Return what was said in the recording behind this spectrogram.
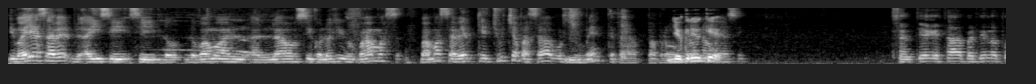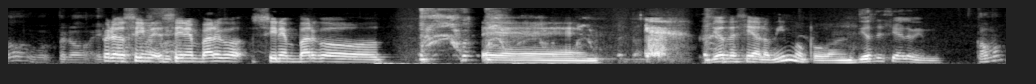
Y vaya a saber, ahí si, si lo, lo vamos al, al lado psicológico, vamos, vamos a saber qué chucha pasaba por su mente para, para provocar Yo creo una que- así. Sentía que estaba perdiendo todo, pero... Pero sin, sin embargo, sin embargo, eh, Dios decía lo mismo, pues. Dios decía lo mismo. ¿Cómo?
